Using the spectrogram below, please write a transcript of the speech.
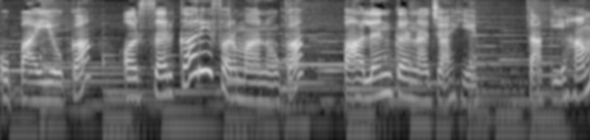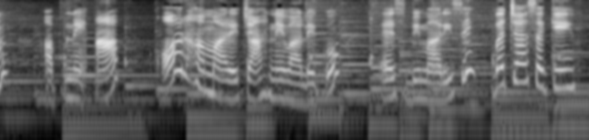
उपायों का और सरकारी फरमानों का पालन करना चाहिए, ताकि हम अपने आप और हमारे चाहने वाले को इस बीमारी से बचा सकें।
